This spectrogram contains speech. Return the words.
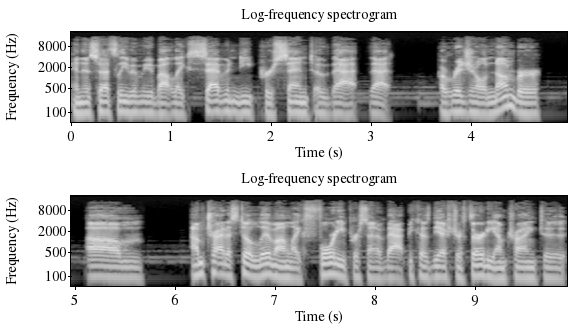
and then so that's leaving me about like seventy percent of that that original number. Um, I'm trying to still live on like 40% of that because the extra 30 I'm trying to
